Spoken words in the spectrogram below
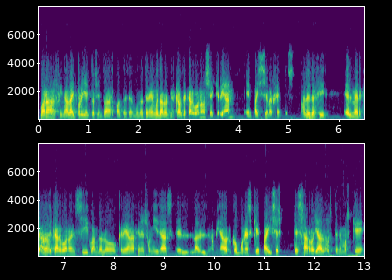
Bueno, al final hay proyectos en todas partes del mundo. Teniendo en cuenta los mercados de carbono se crean en países emergentes, ¿vale? Es decir, el mercado de carbono en sí, cuando lo crean Naciones Unidas, el denominador común es que países desarrollados tenemos que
